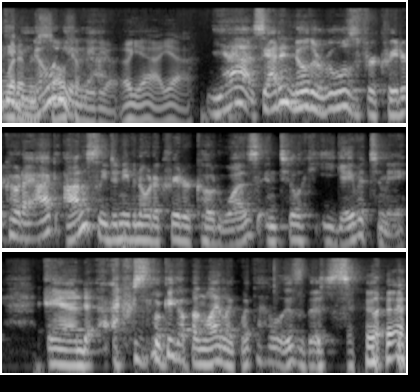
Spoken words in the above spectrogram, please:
whatever social media. Oh yeah, yeah. Yeah. See, I didn't know the rules for creator code. I, I, honestly didn't even know what a creator code was until he gave it to me. And I was looking up online like, what the hell is this? I,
